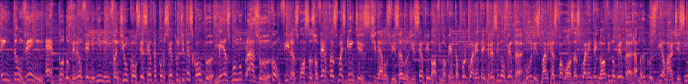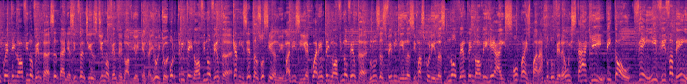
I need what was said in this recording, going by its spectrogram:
Então vem! É todo verão feminino infantil com 60% de desconto, mesmo no prazo. Confira as nossas ofertas mais quentes. Chinelos Visano de 109,90 por 43,90. Mules marcas famosas 49,90. Tamancos Via Marte 59,90. Sandálias infantis de 99,88 por 39,90. Camisetas Oceano e Marisia 49,90. Blusas femininas e masculinas 99 reais. O mais barato do verão está aqui. Pitol, vem e viva bem.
